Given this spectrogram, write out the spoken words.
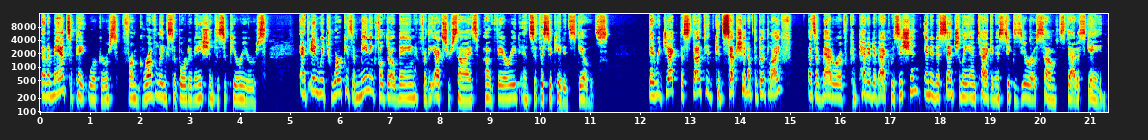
that emancipate workers from groveling subordination to superiors, and in which work is a meaningful domain for the exercise of varied and sophisticated skills. They reject the stunted conception of the good life as a matter of competitive acquisition in an essentially antagonistic zero sum status gain.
